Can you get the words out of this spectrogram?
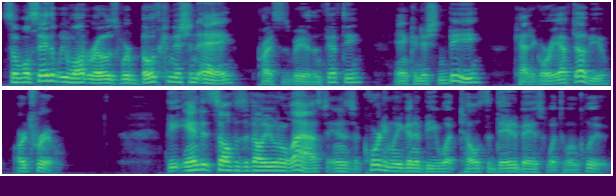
So we'll say that we want rows where both condition A, price is greater than 50, and condition B, category FW, are true. The AND itself is evaluated last and is accordingly going to be what tells the database what to include.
